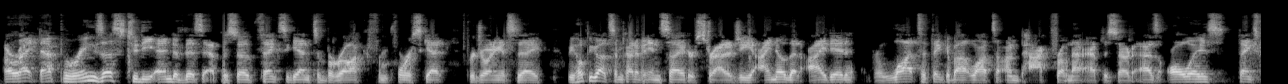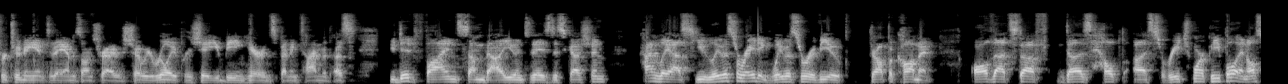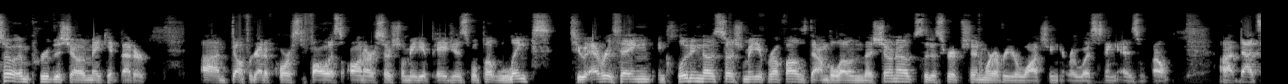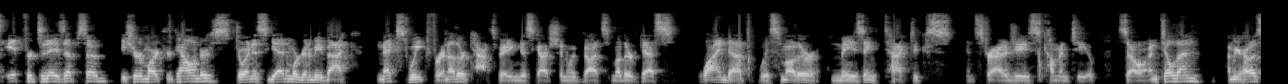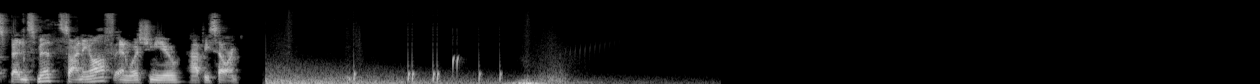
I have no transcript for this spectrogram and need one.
All right, that brings us to the end of this episode. Thanks again to Burak from Forceget for joining us today. We hope you got some kind of insight or strategy. I know that I did. A lot to think about, a lot to unpack from that episode. As always, thanks for tuning in to the Amazon Strategy Show. We really appreciate you being here and spending time with us. If you did find some value in today's discussion, kindly ask you leave us a rating, leave us a review, drop a comment all that stuff does help us reach more people and also improve the show and make it better. Um, don't forget, of course, to follow us on our social media pages. We'll put links to everything, including those social media profiles, down below in the show notes, the description, wherever you're watching or listening as well. Uh, that's it for today's episode. Be sure to mark your calendars. Join us again. We're going to be back next week for another captivating discussion. We've got some other guests lined up with some other amazing tactics and strategies coming to you. So until then, I'm your host, Ben Smith, signing off and wishing you happy selling.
